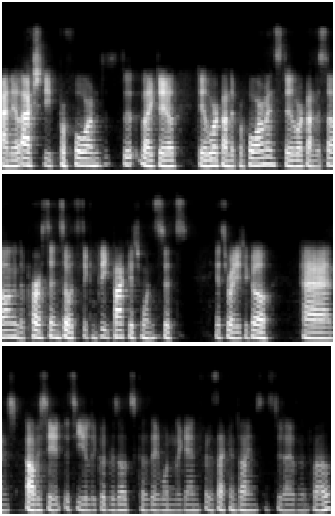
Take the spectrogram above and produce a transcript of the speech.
and they'll actually perform. The, like they'll they'll work on the performance, they'll work on the song, the person. So it's the complete package once it's it's ready to go. And obviously, it, it's yielded good results because they won again for the second time since 2012.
